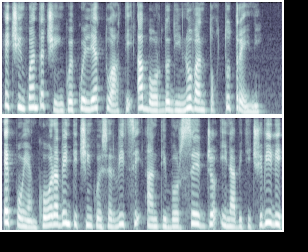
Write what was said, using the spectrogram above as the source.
e 55 quelli attuati a bordo di 98 treni. E poi ancora 25 servizi antiborseggio in abiti civili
